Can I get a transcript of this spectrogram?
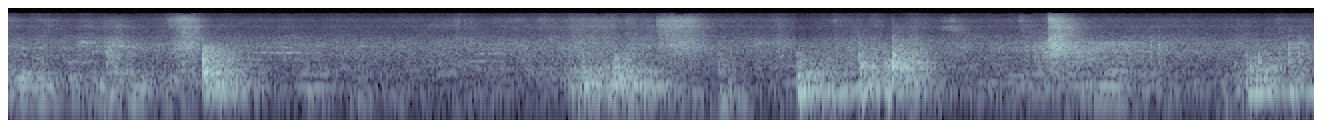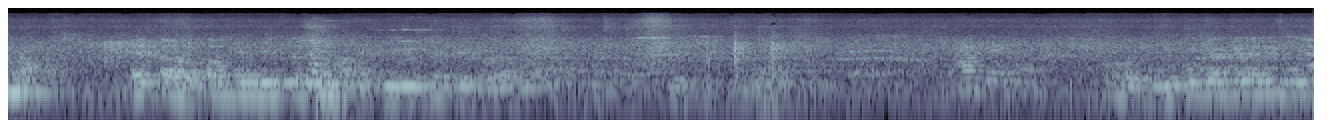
Position. Ito, pag hindi ito sumakit, hindi ito dito. Ah, ganun. Oh, hindi ko gagalawin niya.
